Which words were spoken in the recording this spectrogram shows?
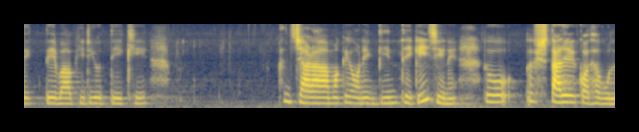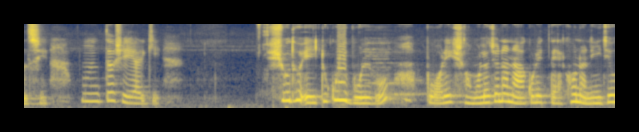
দেখতে বা ভিডিও দেখে। যারা আমাকে অনেক দিন থেকেই চেনে। তো তাদের কথা বলছি। তো সেই আর কি। শুধু এইটুকুই বলব, পরে সমালোচনা না করে দেখো না, নিজেও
